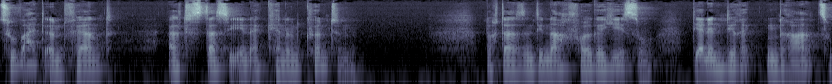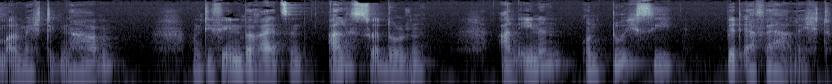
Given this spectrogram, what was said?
zu weit entfernt, als dass sie ihn erkennen könnten. Doch da sind die Nachfolger Jesu, die einen direkten Draht zum Allmächtigen haben und die für ihn bereit sind, alles zu erdulden. An ihnen und durch sie wird er verherrlicht.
